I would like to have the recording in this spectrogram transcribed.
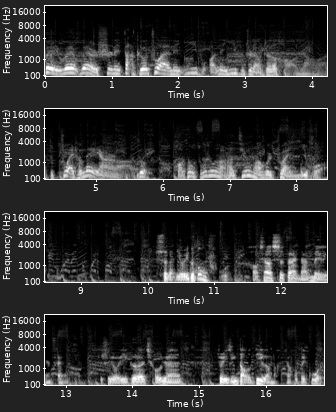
被威威尔士那大哥拽那衣服啊，那衣服质量真好，你知道吗？就拽成那样了，就好像足球场上经常会拽衣服。是的，有一个动图，好像是在南美联赛那边，就是有一个球员就已经倒地了嘛，然后被过了，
